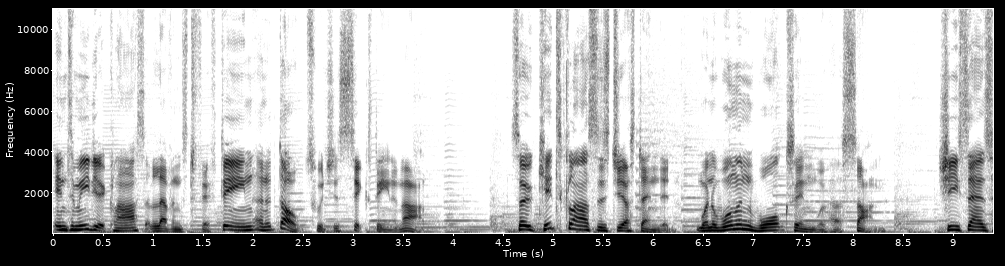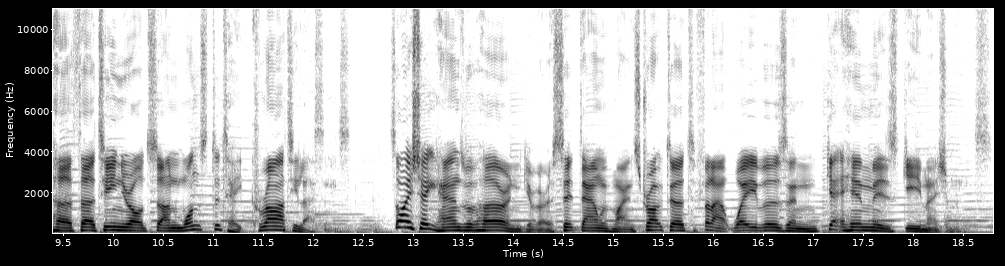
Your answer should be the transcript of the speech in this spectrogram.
intermediate class 11s to 15, and adults, which is 16 and up. So, kids class has just ended when a woman walks in with her son. She says her 13 year old son wants to take karate lessons. So I shake hands with her and give her a sit down with my instructor to fill out waivers and get him his gi measurements.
